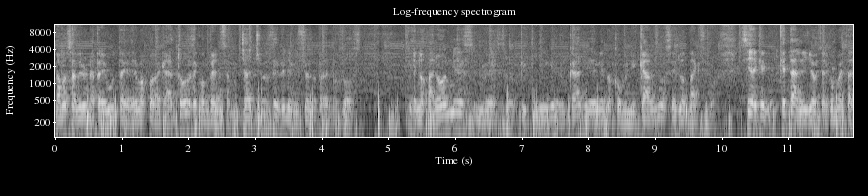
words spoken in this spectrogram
Vamos a ver una pregunta que tenemos por acá. Todo se conversa, muchachos, es beneficioso para los dos. En los varones, nuestro picnic, educar y debemos comunicarnos es lo máximo. Sí, que, ¿qué tal, José? ¿Cómo estás?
